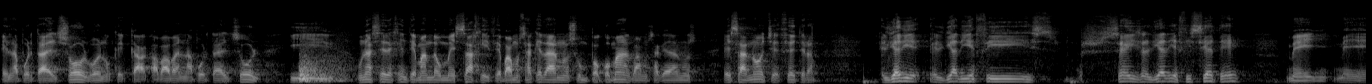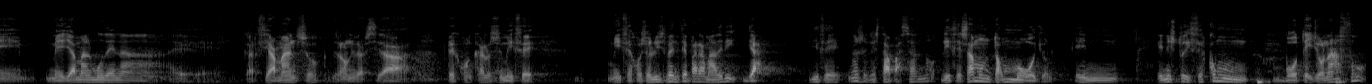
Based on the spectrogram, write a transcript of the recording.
la Puerta del Sol, bueno, que acababa en la Puerta del Sol, y una serie de gente manda un mensaje y dice, vamos a quedarnos un poco más, vamos a quedarnos esa noche, etc. El día, el día 16, el día 17, me, me, me llama Almudena eh, García Manso, de la Universidad de Juan Carlos, y me dice, me dice, José Luis, vente para Madrid, ya. Dice, no sé qué está pasando. Dice, se ha montado un mogollón en, en esto dice, es como un botellonazo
